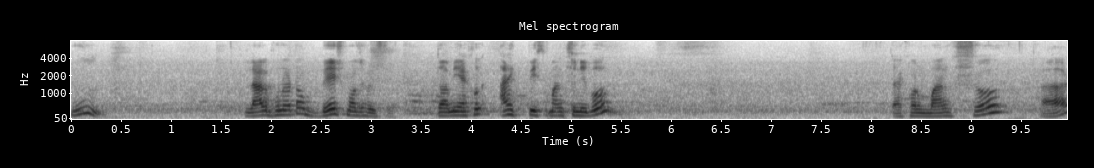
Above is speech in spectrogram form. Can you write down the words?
হুম, লাল ভুনাটাও বেশ মজা হয়েছে। তো আমি এখন আরেক পিস মাংস নিব। এখন মাংস আর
